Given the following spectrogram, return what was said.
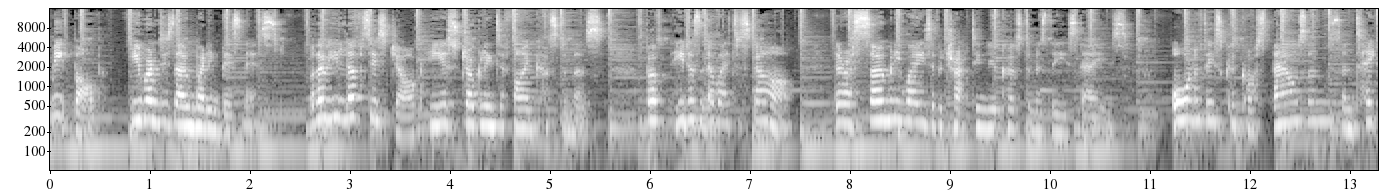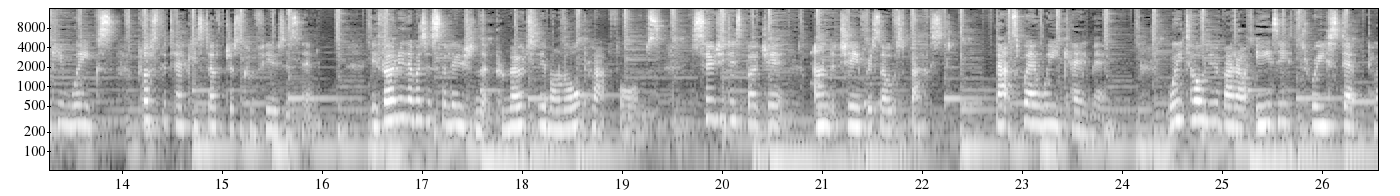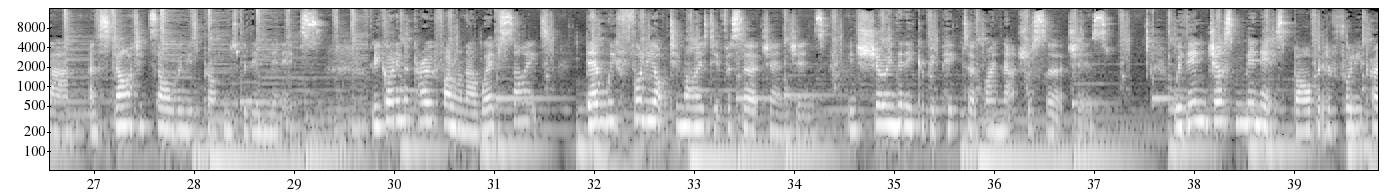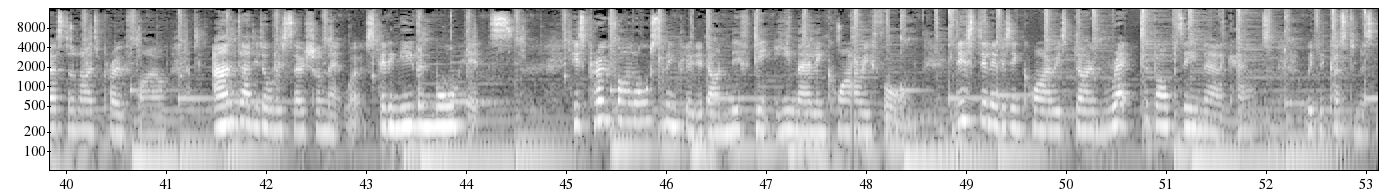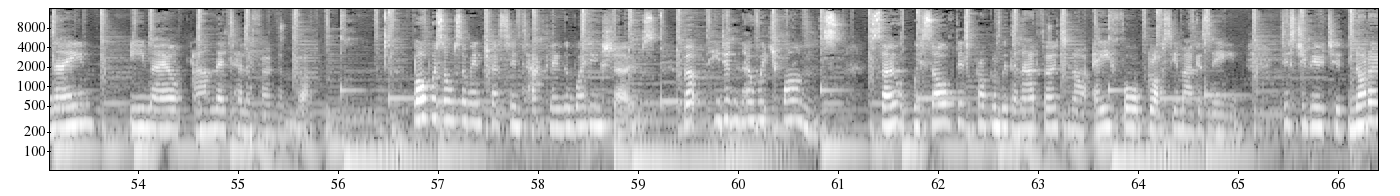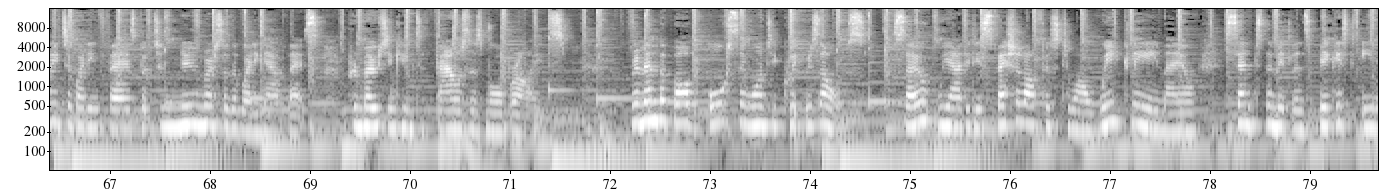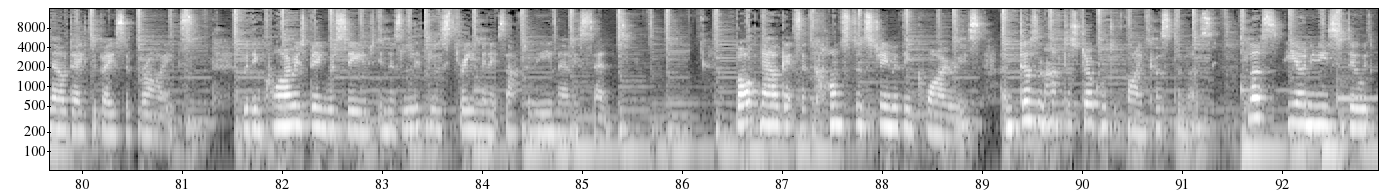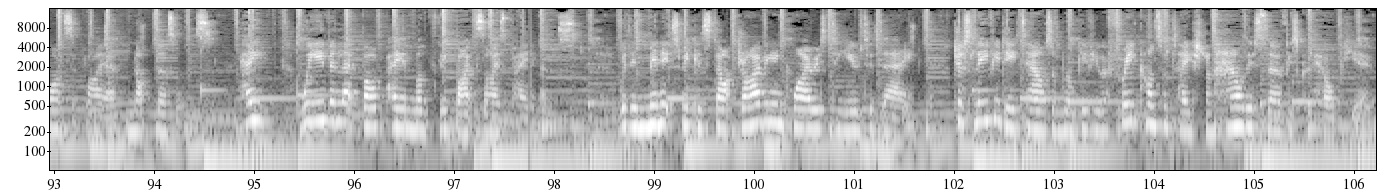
Meet Bob. He runs his own wedding business. Although he loves his job, he is struggling to find customers. But he doesn't know where to start. There are so many ways of attracting new customers these days. All of this could cost thousands and take him weeks, plus the techie stuff just confuses him. If only there was a solution that promoted him on all platforms, suited his budget, and achieved results fast. That's where we came in. We told him about our easy three step plan and started solving his problems within minutes. We got him a profile on our website, then we fully optimised it for search engines, ensuring that it could be picked up by natural searches. Within just minutes, Bob had a fully personalised profile and added all his social networks, getting even more hits. His profile also included our nifty email inquiry form. This delivers inquiries direct to Bob's email account with the customer's name, email, and their telephone number. Bob was also interested in tackling the wedding shows, but he didn't know which ones. So we solved this problem with an advert in our A4 glossy magazine, distributed not only to wedding fairs but to numerous other wedding outlets, promoting him to thousands more brides. Remember, Bob also wanted quick results, so we added his special offers to our weekly email sent to the Midlands' biggest email database of brides, with inquiries being received in as little as three minutes after the email is sent. Bob now gets a constant stream of inquiries and doesn't have to struggle to find customers. Plus, he only needs to deal with one supplier, not dozens. Hey, we even let Bob pay in monthly bite sized payments. Within minutes, we can start driving inquiries to you today. Just leave your details and we'll give you a free consultation on how this service could help you.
